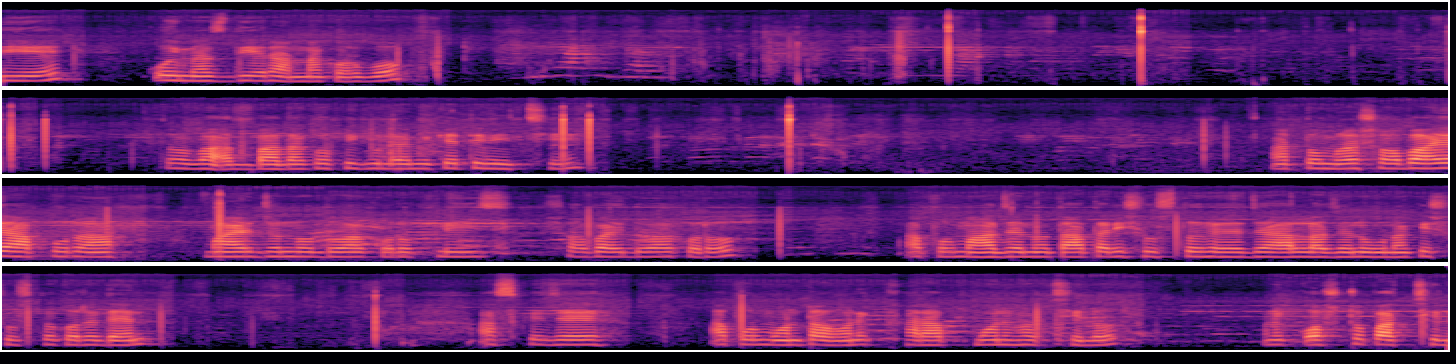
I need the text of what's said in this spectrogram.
দিয়ে, কই মাছ দিয়ে রান্না করব। তো বাঁধাকপিগুলো আমি কেটে নিচ্ছি। আর তোমরা সবাই আপুরা মায়ের জন্য দোয়া করো, প্লিজ। সবাই দোয়া করো। আপুর মা যেন তাড়াতাড়ি সুস্থ হয়ে যায়, আল্লাহ যেন ওনাকে সুস্থ করে দেন। আজকে যে আপুর মনটা অনেক খারাপ মনে হচ্ছিল, অনেক কষ্ট পাচ্ছিল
